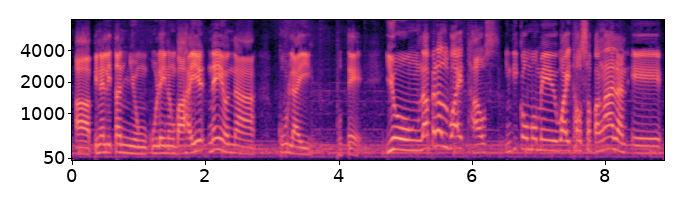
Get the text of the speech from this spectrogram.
uh, pinalitan yung kulay ng bahay na yun na kulay puti. Yung Laperal White House, hindi ko mo may White House sa pangalan, eh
